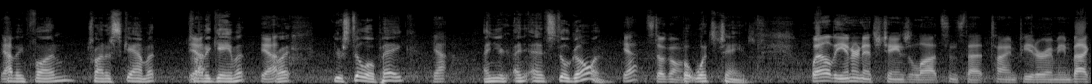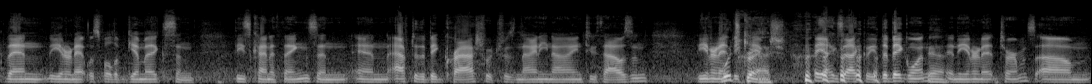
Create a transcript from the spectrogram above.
Yeah. having fun, trying to scam it, trying Yeah. to game it. Yeah. Right? You're still opaque, Yeah. and, you're, and, and it's still going. Yeah, it's still going. But what's changed? Well, the internet's changed a lot since that time, Peter. I mean, back then the internet was full of gimmicks and these kind of things, and and after the big crash, which was '99, 2000, the internet Which became crash? yeah, exactly, the big one Yeah. in the internet terms. Um,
